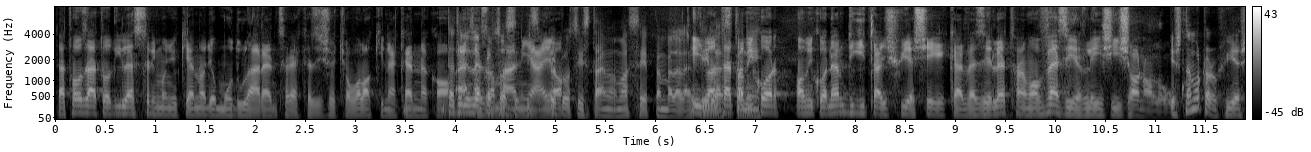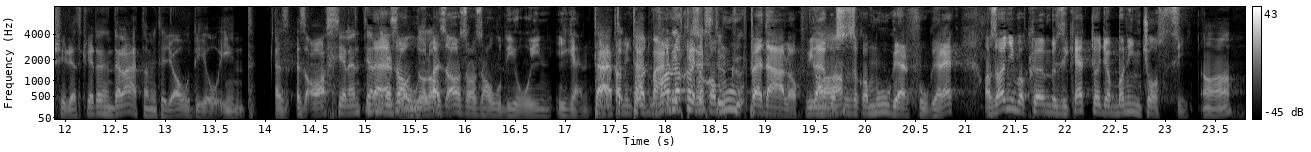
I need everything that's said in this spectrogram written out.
Tehát hozzá tudod illeszteni mondjuk ilyen nagyobb modulár rendszerekhez is, hogyha valakinek ennek a, Tehát, hogy ez a az mániája. ökoszisztémában szépen bele lehet Így van, tehát amikor, amikor nem digitális hülyeségekkel vezérlet, hanem a vezérlés is analóg. És nem akarok hülyeséget kérdezni, de láttam itt egy audio int. Ez, ez azt jelenti, amire ez, audio, ez az az audioin, igen. Tehát, Tehát- tehát, tehát tehát vannak azok a kü- pedálok, világos, Aha. azok a Mooger fugerek, az annyiba különbözik ettől, hogy abban nincs osszi. Aha.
